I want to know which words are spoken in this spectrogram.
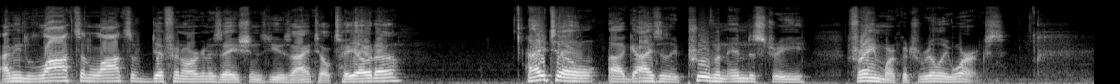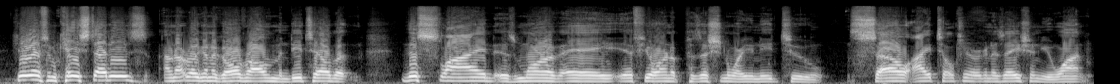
I mean, lots and lots of different organizations use ITIL. Toyota. ITIL, uh, guys, is a proven industry framework, which really works. Here we have some case studies. I'm not really going to go over all of them in detail, but this slide is more of a if you're in a position where you need to sell ITIL to your organization, you want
